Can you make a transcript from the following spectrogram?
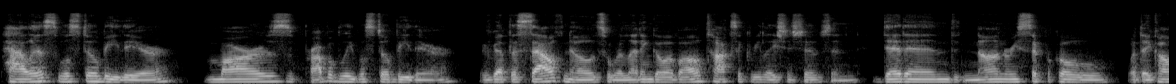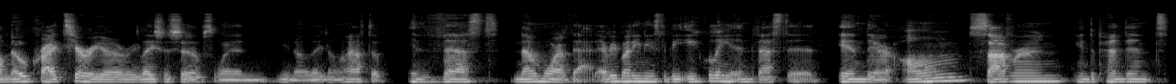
Pallas will still be there. Mars probably will still be there. We've got the South Node, so we're letting go of all toxic relationships and dead end, non reciprocal, what they call no criteria relationships when, you know, they don't have to invest. No more of that. Everybody needs to be equally invested in their own sovereign, independent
